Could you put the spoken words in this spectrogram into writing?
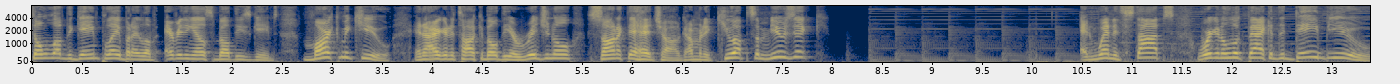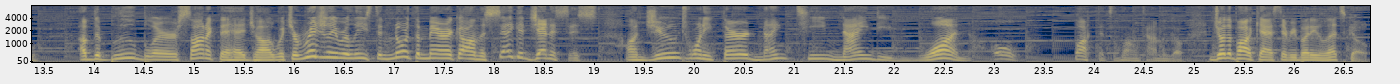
don't love the gameplay, but I love everything else about these games. Mark McHugh and I are going to talk about the original Sonic the Hedgehog. I'm going to cue up some music. And when it stops, we're going to look back at the debut of the Blue Blur Sonic the Hedgehog, which originally released in North America on the Sega Genesis on June 23rd, 1991. Oh, fuck, that's a long time ago. Enjoy the podcast, everybody. Let's go.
